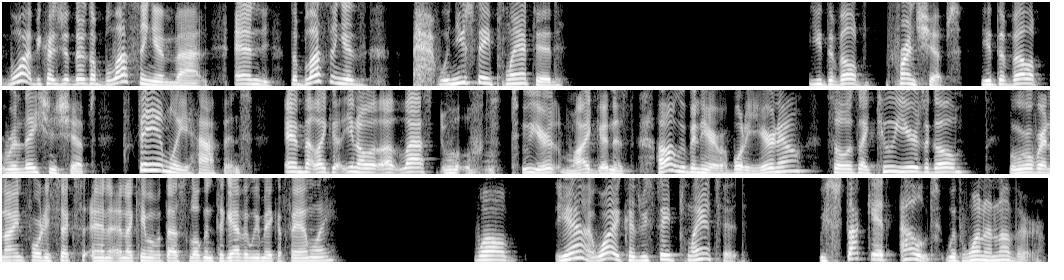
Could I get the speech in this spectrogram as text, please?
Why? Because there's a blessing in that. And the blessing is when you stay planted, you develop friendships, you develop relationships, family happens. And like, you know, uh, last two years, my goodness, how long have we been here? About a year now? So it's like two years ago when we were over at 946 and, and I came up with that slogan, Together We Make a Family well, yeah. Why? Because we stayed planted. We stuck it out with one another,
